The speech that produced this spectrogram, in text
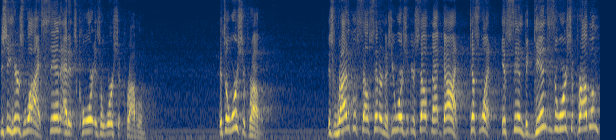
You see, here's why sin at its core is a worship problem. It's a worship problem. It's radical self centeredness. You worship yourself, not God. Guess what? If sin begins as a worship problem,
